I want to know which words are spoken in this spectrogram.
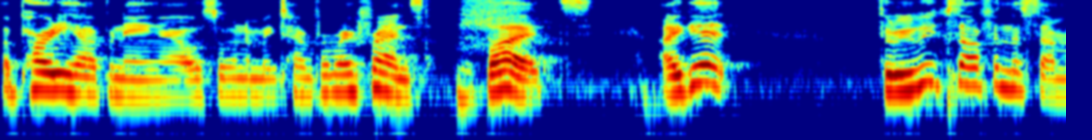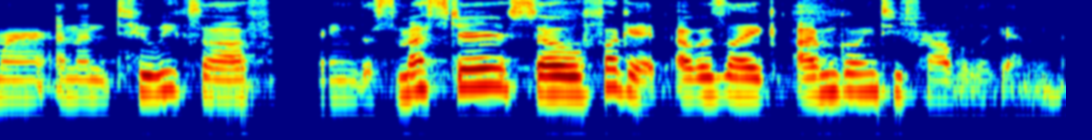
a party happening. I also want to make time for my friends. But I get three weeks off in the summer and then two weeks off during the semester. So fuck it. I was like, I'm going to travel again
